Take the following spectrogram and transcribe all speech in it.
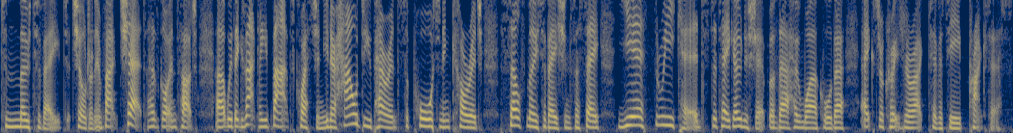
to motivate children? In fact, Chet has got in touch uh, with exactly that question. You know, how do parents support and encourage self motivation for, say, year three kids to take ownership of their homework or their extracurricular activity practice?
